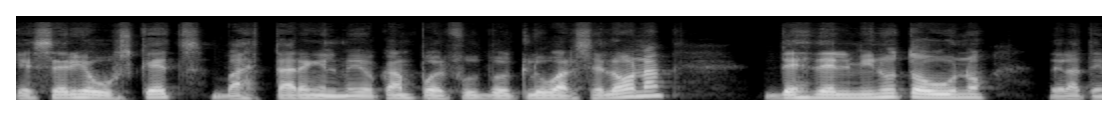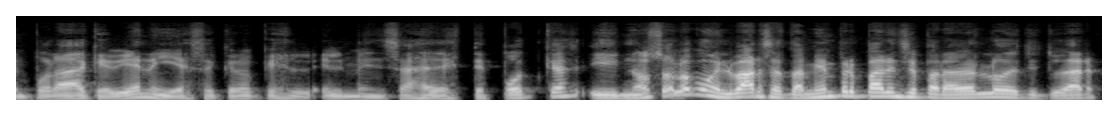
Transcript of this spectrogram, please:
que Sergio Busquets va a estar en el mediocampo del Fútbol Club Barcelona desde el minuto uno de la temporada que viene, y ese creo que es el, mensaje de este podcast. Y no solo con el Barça, también prepárense para verlo de titular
